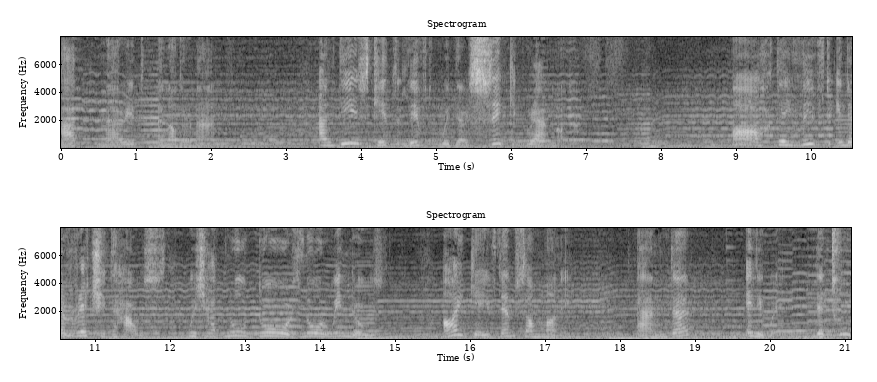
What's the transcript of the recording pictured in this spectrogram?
had married another man. And these kids lived with their sick grandmother. Ah, they lived in a wretched house which had no doors nor windows I gave them some money. And uh, anyway, the two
